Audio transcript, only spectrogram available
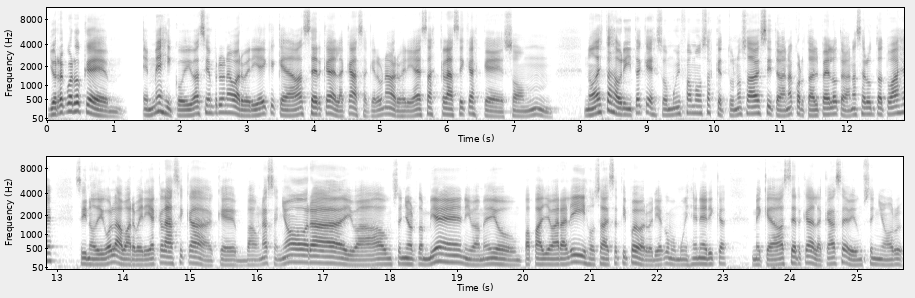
yo recuerdo que en México iba siempre una barbería y que quedaba cerca de la casa, que era una barbería de esas clásicas que son, no de estas ahorita que son muy famosas que tú no sabes si te van a cortar el pelo, te van a hacer un tatuaje, sino digo la barbería clásica que va una señora y va un señor también y va medio un papá a llevar al hijo, o sea, ese tipo de barbería como muy genérica. Me quedaba cerca de la casa y había un señor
